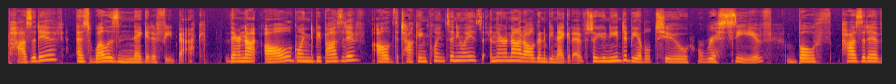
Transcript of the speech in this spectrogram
positive as well as negative feedback they're not all going to be positive, all of the talking points, anyways, and they're not all going to be negative. So you need to be able to receive both positive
